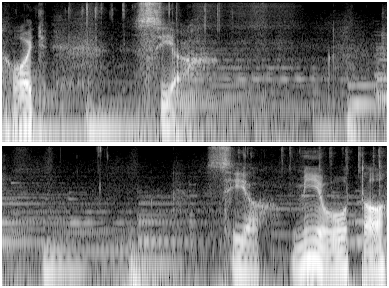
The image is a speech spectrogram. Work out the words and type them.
hogy szia. Szia. Mióta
